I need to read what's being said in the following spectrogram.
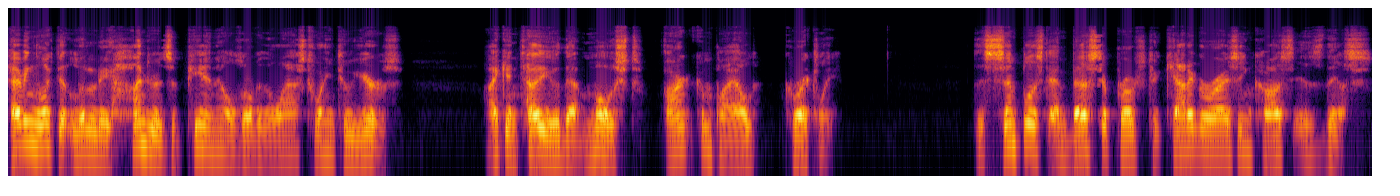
Having looked at literally hundreds of P&Ls over the last 22 years, I can tell you that most aren't compiled correctly. The simplest and best approach to categorizing costs is this.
